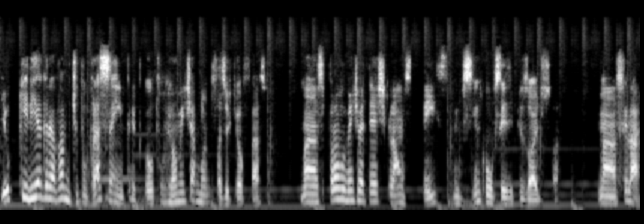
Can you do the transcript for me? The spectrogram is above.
eu queria gravar, tipo, pra sempre, porque eu tô realmente amando fazer o que eu faço. Mas provavelmente vai ter, acho que lá, uns seis, uns cinco ou seis episódios só. Mas, sei lá,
